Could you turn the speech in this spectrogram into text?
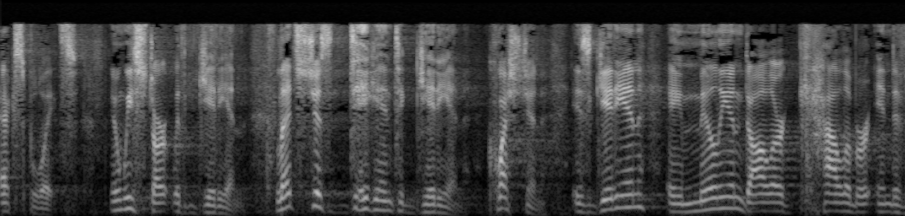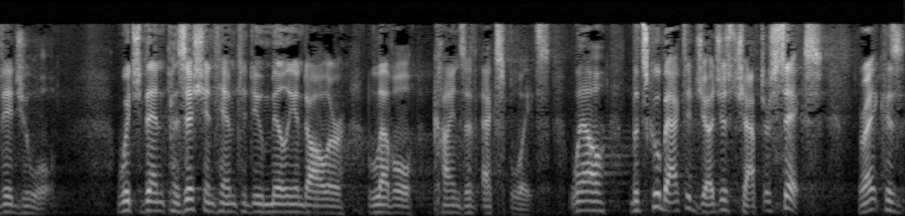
exploits. And we start with Gideon. Let's just dig into Gideon. Question Is Gideon a million dollar caliber individual? Which then positioned him to do million dollar level kinds of exploits. Well, let's go back to Judges chapter 6, right? Because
